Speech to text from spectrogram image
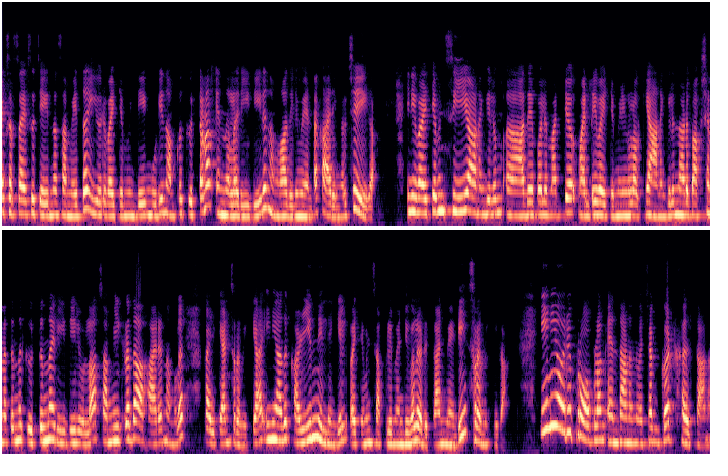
എക്സർസൈസ് ചെയ്യുന്ന സമയത്ത് ഈ ഒരു വൈറ്റമിൻ ഡിയും കൂടി നമുക്ക് കിട്ടണം എന്നുള്ള രീതിയിൽ നമ്മൾ അതിന് വേണ്ട കാര്യങ്ങൾ ചെയ്യുക. ഇനി വൈറ്റമിൻ സി ആണെങ്കിലും അതേപോലെ മറ്റ് മൾട്ടി വൈറ്റമിനുകളൊക്കെ ആണെങ്കിലും നമ്മുടെ ഭക്ഷണത്തിൽ നിന്ന് കിട്ടുന്ന രീതിയിലുള്ള സമീകൃത ആഹാരം നമ്മൾ കഴിക്കാൻ ശ്രമിക്കുക. ഇനി അത് കഴിയുന്നില്ലെങ്കിൽ വൈറ്റമിൻ സപ്ലിമെന്റുകൾ എടുക്കാൻ വേണ്ടി ശ്രമിക്കുക. ഇനി ഒരു പ്രോബ്ലം എന്താണെന്ന് വെച്ചാൽ ഗട്ട് ഹെൽത്ത് ആണ്.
